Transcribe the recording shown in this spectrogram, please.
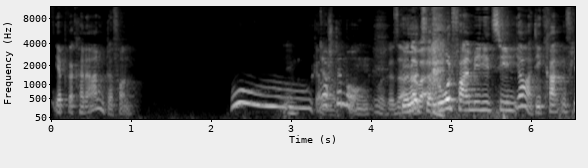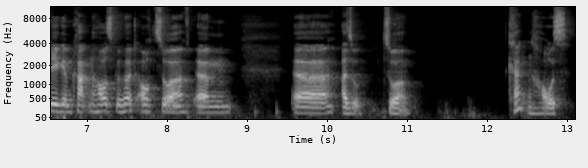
Ihr habt gar keine Ahnung davon. War Ja. Stimmung. Gesagt, Gehört zur Notfallmedizin. Ja, die Krankenpflege im Krankenhaus gehört auch zur, ähm, äh, also zur Krankenhaus,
